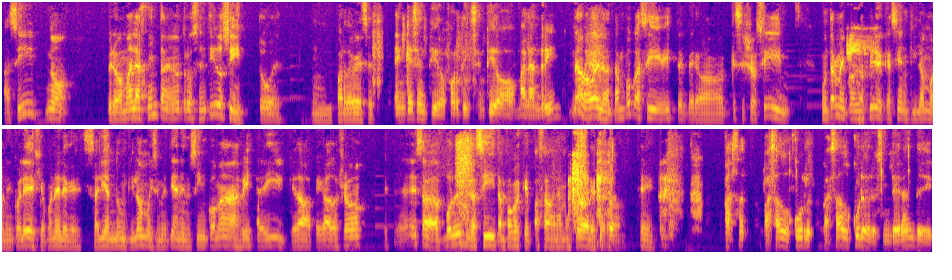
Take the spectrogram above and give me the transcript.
así, no. Pero mala junta en otro sentido sí, tuve un par de veces. ¿En qué sentido, Forti? ¿Sentido malandrín? No, bueno, tampoco así, viste, pero qué sé yo, sí, juntarme con los pibes que hacían quilombo en el colegio, ponele que salían de un quilombo y se metían en cinco más, viste, ahí quedaba pegado yo. Este, esas boludeces así tampoco es que pasaban a mayores, pero sí. Pasa- pasado, oscuro, pasado oscuro de los integrantes de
